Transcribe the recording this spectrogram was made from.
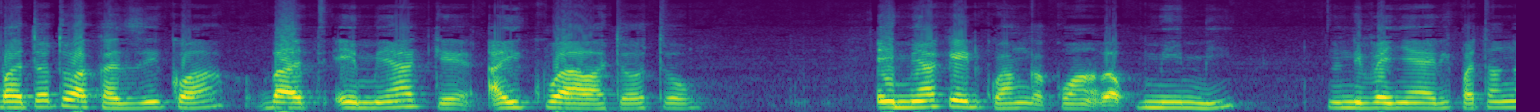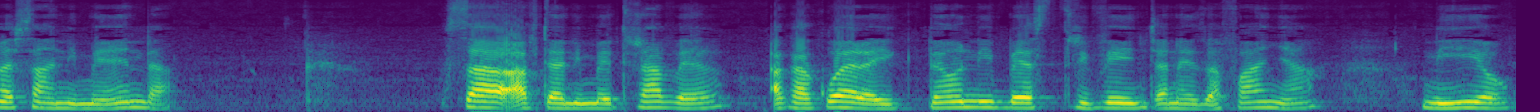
watoto wakazikwa but aim yake haikuwa watoto. Aim yake ilikuanga kwa mimi ni venye alipatanga saa nimeenda. Saa after nime travel akakuwa like the only best revenge anaweza fanya ni hiyo.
